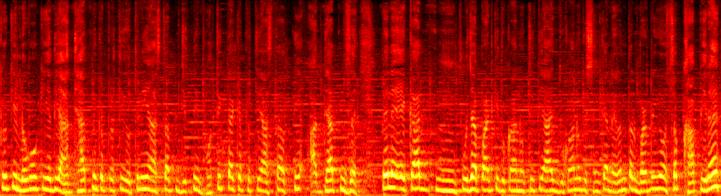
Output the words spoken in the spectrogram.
क्योंकि लोगों की यदि आध्यात्म के प्रति उतनी आस्था, जितनी भौतिकता के प्रति आस्था, उतनी आध्यात्म से। पहले एक आध पूजा पाठ की दुकान होती थी, आज दुकानों की संख्या निरंतर बढ़ रही है और सब खा पी रहे हैं,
